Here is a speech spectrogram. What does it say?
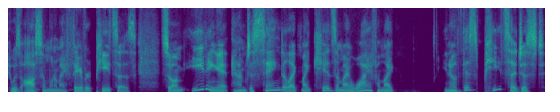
it was awesome, one of my favorite pizzas. So I'm eating it and I'm just saying to like my kids and my wife, I'm like, you know, this pizza just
